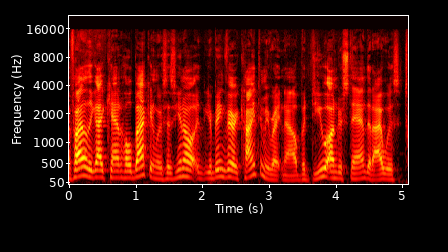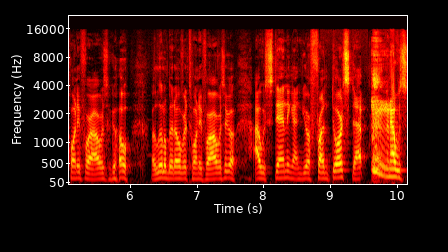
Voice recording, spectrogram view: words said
And finally, the guy can't hold back anymore. He says, You know, you're being very kind to me right now, but do you understand that I was 24 hours ago, or a little bit over 24 hours ago, I was standing on your front doorstep and I was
